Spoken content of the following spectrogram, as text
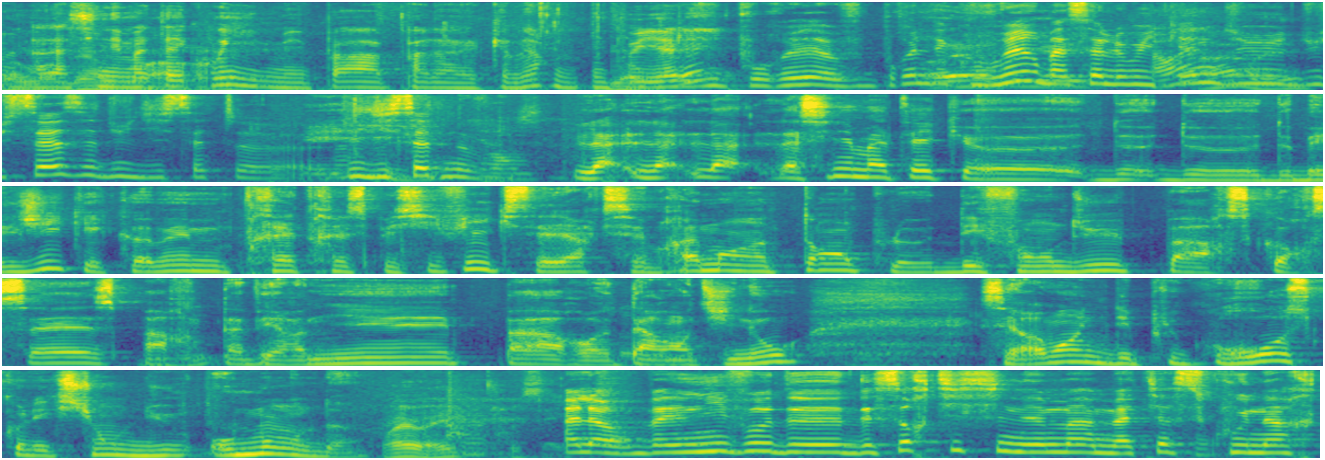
j'aimerais À la cinémathèque, voir. oui, mais pas, pas la caverne. On peut y aller Vous pourrez, vous pourrez le Ouais, découvrir, oui. bah, c'est le week-end Ah, du, oui. du 16 et du 17, euh, du 17 novembre. La, la- la- la cinémathèque euh, de, de- de Belgique est quand même très très spécifique, c'est-à-dire que c'est vraiment un temple défendu par Scorsese, par Tavernier, par Tarantino. C'est vraiment une des plus grosses collections du, au monde. Oui, oui. Alors, bah, au niveau de- des sorties cinéma, Mathias Kuhnart,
